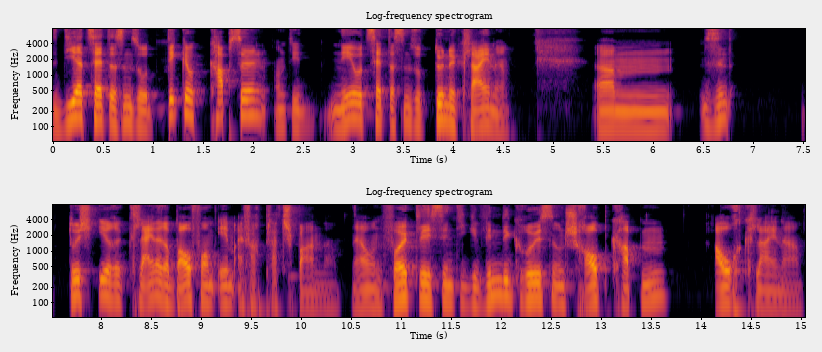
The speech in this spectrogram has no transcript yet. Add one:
Die Dia-Z, das sind so dicke Kapseln und die Neo-Z, das sind so dünne kleine. Ähm, sind durch ihre kleinere Bauform eben einfach platzsparender. Ja, und folglich sind die Gewindegrößen und Schraubkappen auch kleiner.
